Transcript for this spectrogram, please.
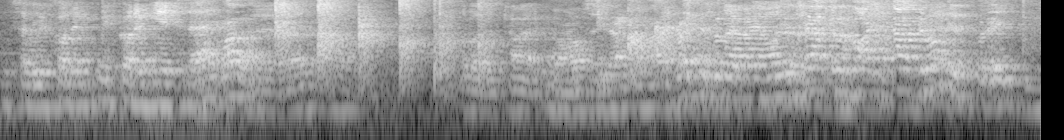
and so we've got him. We've got him here today. Well, Yeah, that's, thought I'd just come out of no, obviously quarantine. that's not impressive the the captain and vice captain, obviously.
